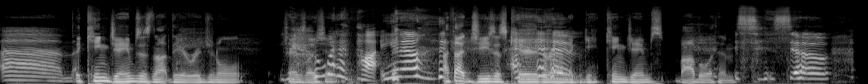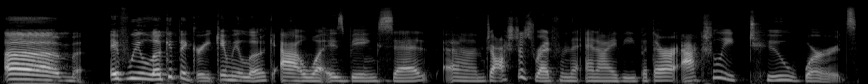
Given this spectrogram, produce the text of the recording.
um, The King James is not the original translation. who would have thought? You know. I thought Jesus carried around a King James Bible with him. so um if we look at the greek and we look at what is being said um, josh just read from the niv but there are actually two words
